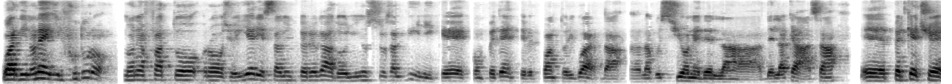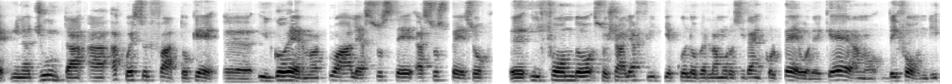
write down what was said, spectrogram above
Guardi, non è il futuro non è affatto roseo. Ieri è stato interrogato il ministro Salvini, che è competente per quanto riguarda eh, la questione della, della casa, eh, perché c'è in aggiunta a, a, questo il fatto che eh, il governo attuale ha, soste- ha sospeso eh, il fondo sociale affitti e quello per la morosità incolpevole, che erano dei fondi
